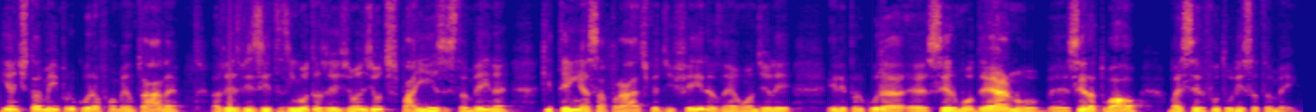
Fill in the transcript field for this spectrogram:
e a gente também procura fomentar, né, às vezes visitas em outras regiões e outros países também, né, que tem essa prática de feiras, né, onde ele, ele procura é, ser moderno, é, ser atual, mas ser futurista também.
